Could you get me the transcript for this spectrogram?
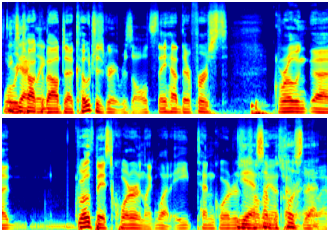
where we talked about uh, coaches' great results. They had their first growing. Uh, Growth based quarter in like what eight, ten quarters, Yeah, or something, something I was trying close to that. anyway.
